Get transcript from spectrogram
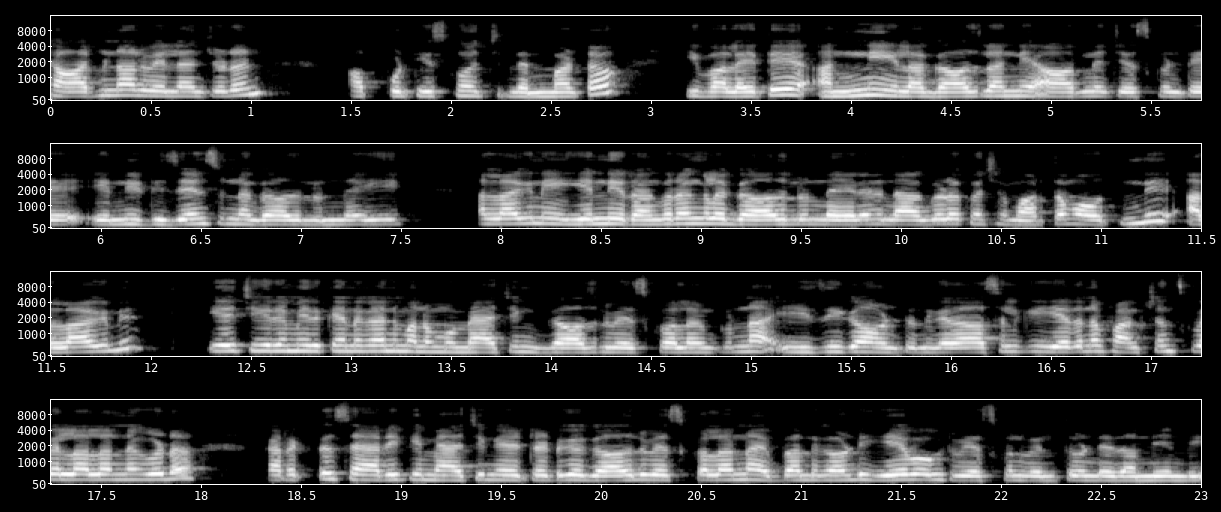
చార్మినార్ వెళ్ళాను చూడండి అప్పుడు తీసుకొని వచ్చింది అనమాట ఇవాళ అయితే అన్ని ఇలా గాజులన్నీ ఆర్గనైజ్ చేసుకుంటే ఎన్ని డిజైన్స్ ఉన్న గాజులు ఉన్నాయి అలాగనే ఎన్ని రంగురంగుల గాజులు ఉన్నాయి అనేది నాకు కూడా కొంచెం అర్థం అవుతుంది అలాగనే ఏ చీర మీదకైనా కానీ మనము మ్యాచింగ్ గాజులు వేసుకోవాలనుకున్నా ఈజీగా ఉంటుంది కదా. అసలుకి ఏదైనా ఫంక్షన్స్కి వెళ్ళాలన్నా కూడా కరెక్ట్ శారీకి మ్యాచింగ్ అయ్యేటట్టుగా గాజులు వేసుకోవాలన్నా ఇబ్బందిగా ఉండి ఏ ఒకటి వేసుకొని వెళ్తుండేదాన్ని అండి.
